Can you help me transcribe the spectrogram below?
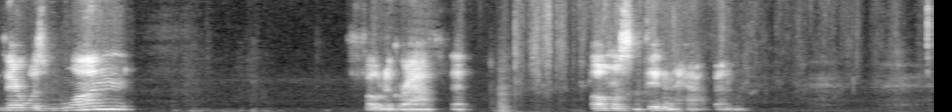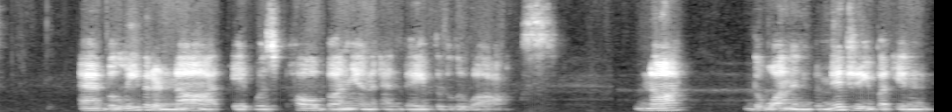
There was one photograph that almost didn't happen and believe it or not, it was Paul Bunyan and Babe the Blue Ox. Not the one in Bemidji, but in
